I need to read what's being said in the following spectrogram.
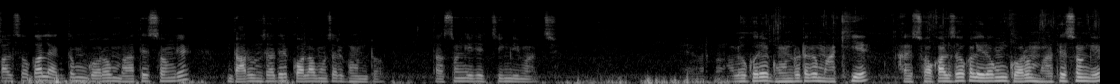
সকাল সকাল একদম গরম ভাতের সঙ্গে দারুণ স্বাদের কলা মোচার ঘন্ট তার সঙ্গে এই যে চিংড়ি মাছ। এবার ভালো করে ঘন্টটাকে মাখিয়ে আর সকাল সকাল এরকম গরম ভাতের সঙ্গে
